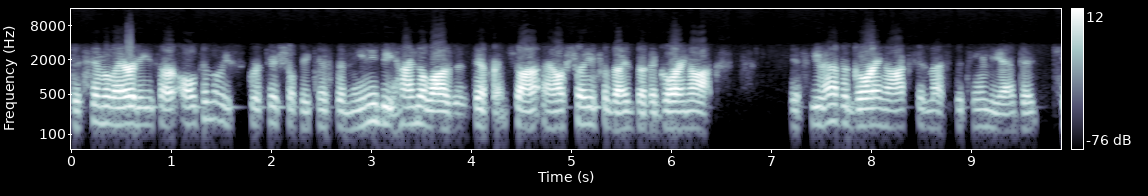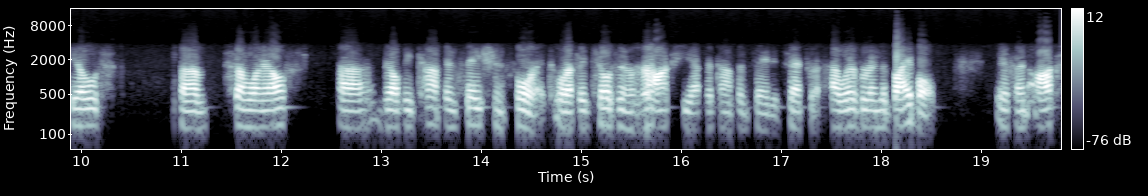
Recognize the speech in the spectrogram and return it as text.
the similarities are ultimately superficial because the meaning behind the laws is different. So, and I'll show you for the, the, the goring ox. If you have a goring ox in Mesopotamia that kills um, someone else, uh, there'll be compensation for it. Or if it kills an ox, you have to compensate, etc. However, in the Bible, if an ox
